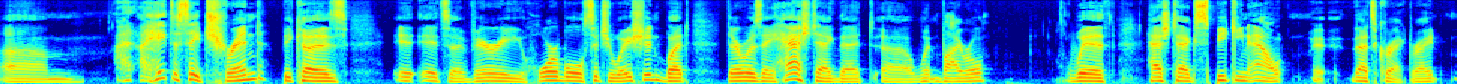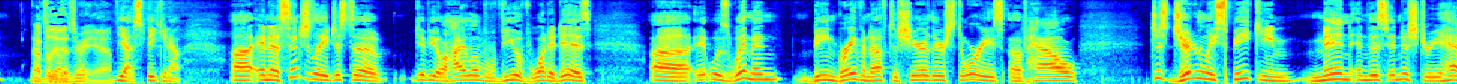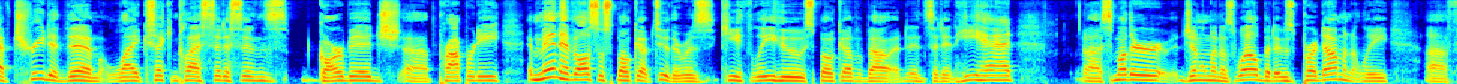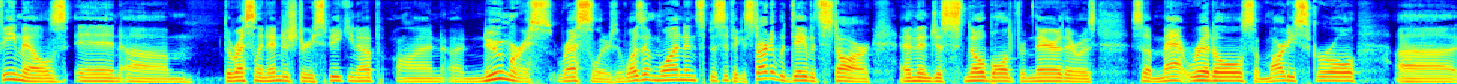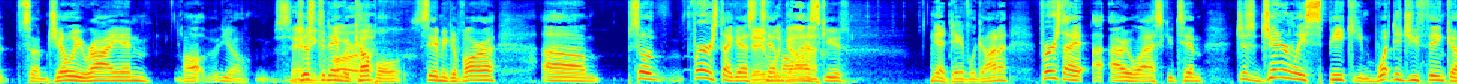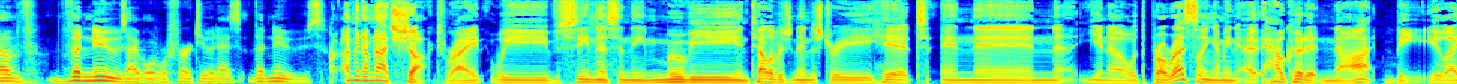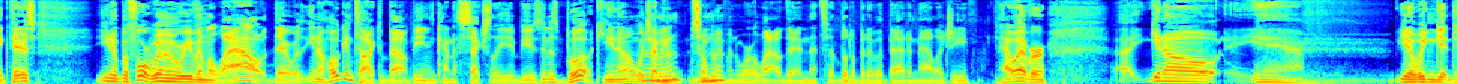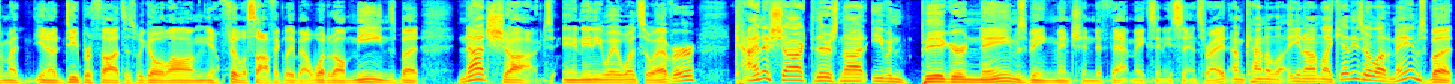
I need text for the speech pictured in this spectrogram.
Um, I, I hate to say trend because it, it's a very horrible situation, but there was a hashtag that uh, went viral with hashtag speaking out. Uh, That's correct, right? That's believe that's right, yeah. Yeah, speaking out. Uh, and essentially, just to give you a high level view of what it is, uh, it was women being brave enough to share their stories of how, just generally speaking, men in this industry have treated them like second class citizens, garbage, uh, property. And men have also spoke up too. There was Keith Lee who spoke up about an incident he had uh, some other gentlemen as well, but it was predominantly uh, females in um, the wrestling industry speaking up on uh, numerous wrestlers. It wasn't one in specific. It started with David Starr and then just snowballed from there. There was some Matt Riddle, some Marty Scurll, uh, some Joey Ryan, all, you know, Sammy just to name a couple, Sammy Guevara. Um, so first, I guess, Dave Tim, I'll ask you. Yeah, Dave Lagana. First, I- I will ask you, Tim. Just generally speaking, what did you think of the news? I will refer to it as the news. I mean, I'm not shocked, right? We've seen this in the movie and television industry hit, and then, you know, with the pro wrestling, I mean, uh, how could it not be? Like, there's, you know, before women were even allowed, there was, you know, Hogan talked about being kind of sexually abused in his book, you know, which I mean, some women were allowed then. That's a little bit of a bad analogy. However, uh, you know, yeah you know, we can get into my, you know, deeper thoughts as we go along, you know, philosophically about what it all means, but not shocked in any way whatsoever. Kind of shocked there's not even bigger names being mentioned, if that makes any sense, right? I'm kind of, you know, I'm like, yeah, these are a lot of names, but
